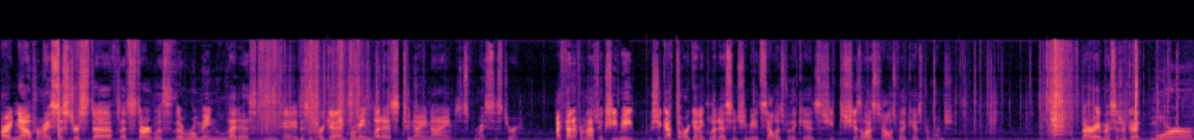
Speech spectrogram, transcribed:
All right, now for my sister stuff, let's start with the romaine lettuce. Okay, this is organic romaine lettuce, $2.99. This is for my sister. I found it from last week. She made, she got the organic lettuce and she made salads for the kids. She, she does a lot of salads for the kids for lunch. All right, my sister got more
